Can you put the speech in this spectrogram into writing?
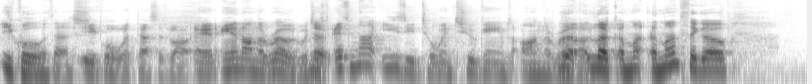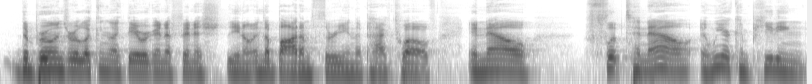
Equal with us. equal with us as well, and and on the road, which Look- is it's not easy to win two games on the Look, road. look a, mo- a month ago, the Bruins were looking like they were going to finish, you know, in the bottom three in the Pac-12, and now flip to now, and we are competing,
